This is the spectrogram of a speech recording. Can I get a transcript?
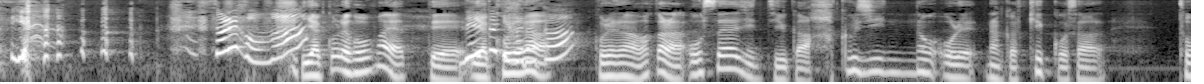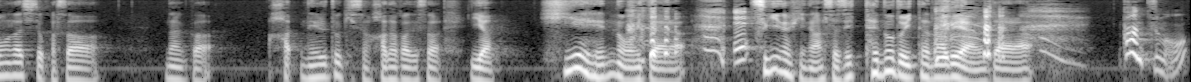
それほんまいやこれほんまやって寝る時いやこれな裸これなわからんオーストラリア人っていうか白人の俺なんか結構さ友達とかさなんかは寝るときさ裸でさいや冷えへんの？みたいな。え？次の日の朝絶対喉痛なるやん。みたいな。パンツも？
